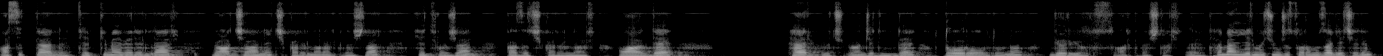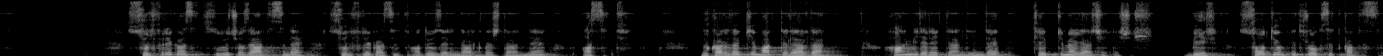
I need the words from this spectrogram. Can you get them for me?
asitlerle tepkime verirler ve açığa ne çıkarırlar arkadaşlar? Hidrojen gazı çıkarırlar. O halde her üç önceliğinde doğru olduğunu görüyoruz arkadaşlar. Evet hemen 23. sorumuza geçelim. Sülfürik asit sulu çözeltisine sülfürik asit adı üzerinde arkadaşlar ne? Asit. Yukarıdaki maddelerden hangileri eklendiğinde tepkime gerçekleşir? 1. Sodyum hidroksit katısı.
